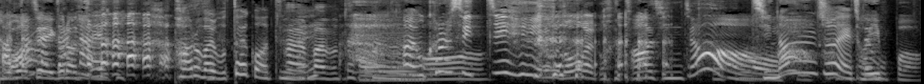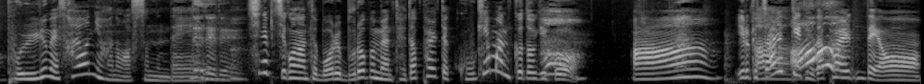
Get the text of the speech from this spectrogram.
아, 어째 왜 그러지? 바로 말 못할 것 같은데. 말 못할 것 같아. 아, 뭐 그럴 수 있지. 이러고 넘어갈 것 같아. 아 진짜? 지난주에 저희. 볼륨에 사연이 하나 왔었는데 네네네. 신입 직원한테 뭐를 물어보면 대답할 때 고개만 끄덕이고 아 이렇게 짧게 대답할때요.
